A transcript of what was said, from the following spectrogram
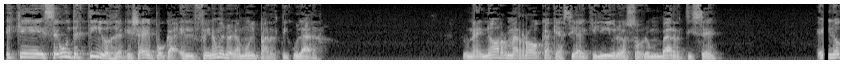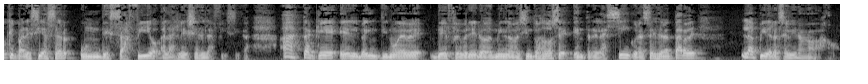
es que, según testigos de aquella época, el fenómeno era muy particular. Una enorme roca que hacía equilibrio sobre un vértice en lo que parecía ser un desafío a las leyes de la física. Hasta que el 29 de febrero de 1912, entre las 5 y las 6 de la tarde, la piedra se vino abajo.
